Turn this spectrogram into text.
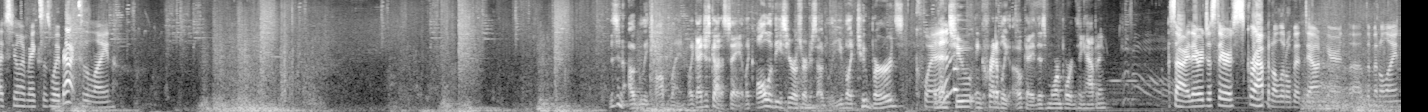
Lifestealer makes his way back to the lane. this is an ugly top lane. Like I just gotta say it. Like all of these heroes are just ugly. You have like two birds, Quinn? and then two incredibly. Okay, there's more important thing happening. Sorry, they were just they were scrapping a little bit down here in the, the middle lane.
